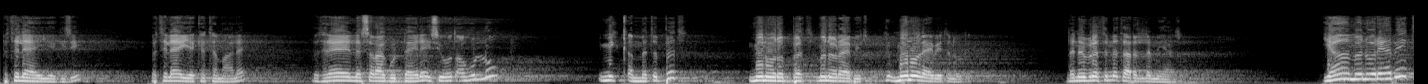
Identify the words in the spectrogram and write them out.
በተለያየ ጊዜ በተለያየ ከተማ ላይ በተለያየ ለስራ ጉዳይ ላይ ሲወጣ ሁሉ የሚቀመጥበት የሚኖርበት መኖሪያ ቤቱ መኖሪያ ቤት ነው ግን በንብረትነት አይደለም የያዘው ያ መኖሪያ ቤት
